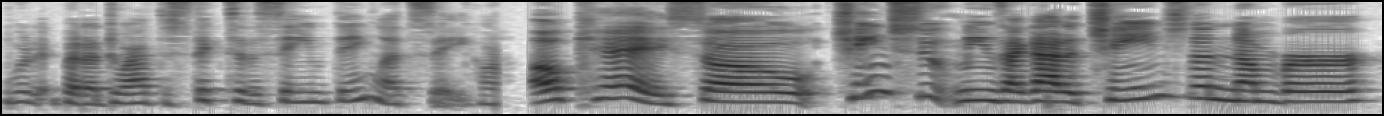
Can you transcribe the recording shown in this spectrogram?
What, but do I have to stick to the same thing? Let's see. Okay, so change suit means I got to change the number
